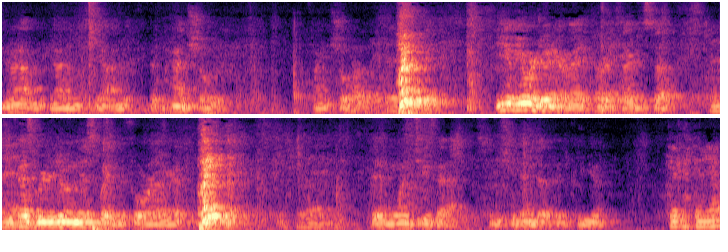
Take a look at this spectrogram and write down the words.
No, not, not, yeah, on the, behind the shoulder. Behind the shoulder. Oh, hi. Okay. You, you were doing it right at first, I just, uh, because we were doing this way before, I got. Then one too bad, so you should end up in Cunha. Good, good, yeah?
